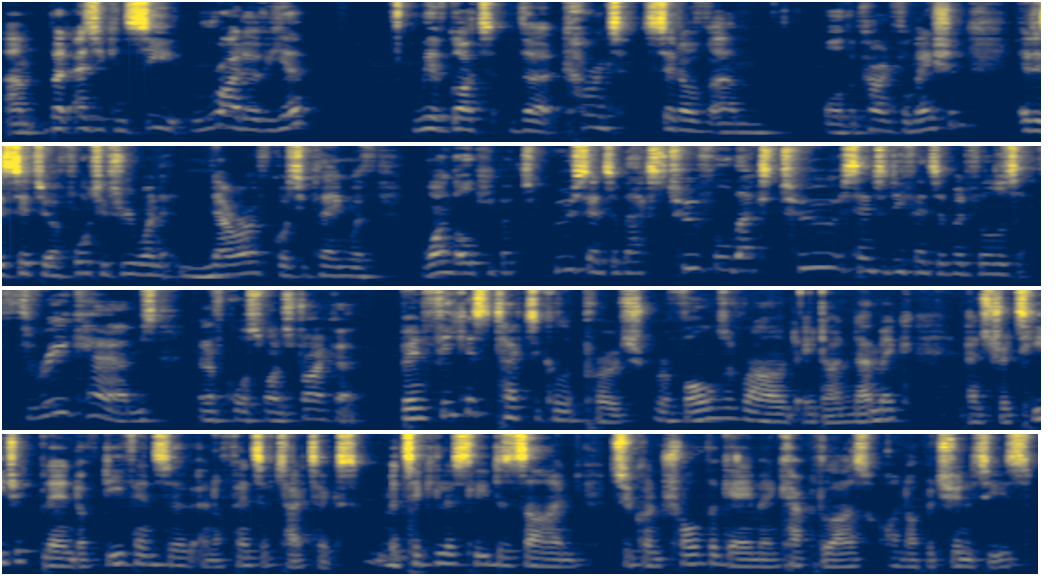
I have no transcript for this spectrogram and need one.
Um, but as you can see right over here, we have got the current set of um, or the current formation. It is set to a 4-2-3-1 narrow. Of course, you're playing with one goalkeeper, two centre backs, two full backs, two centre defensive midfielders, three cams, and of course one striker. Benfica's tactical approach revolves around a dynamic and strategic blend of defensive and offensive tactics, meticulously designed to control the game and capitalize on opportunities.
